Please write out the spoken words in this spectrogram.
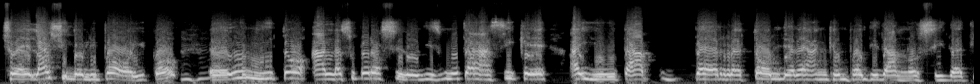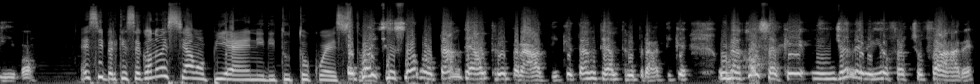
cioè l'acido lipoico uh-huh. eh, unito alla superossido dismutasi che aiuta per togliere anche un po' di danno ossidativo. Eh sì, perché secondo me siamo pieni di tutto questo. E poi ci sono tante altre pratiche, tante altre pratiche. Una cosa che in genere io faccio fare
